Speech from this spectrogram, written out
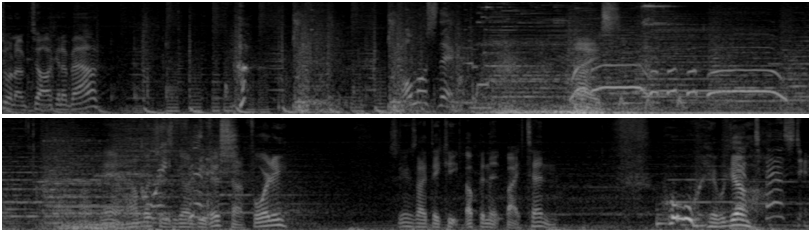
That's what I'm talking about. Almost there. Nice. Oh, man, how much is it gonna be this time? 40? Seems like they keep upping it by 10. Whew, here we go. Fantastic.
